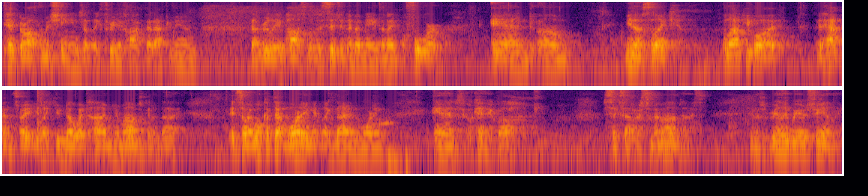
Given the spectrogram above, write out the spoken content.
take her off the machines at like three o'clock that afternoon. That really impossible decision had been made the night before. And, um, you know, so like a lot of people, it, it happens, right? You like, you know what time your mom's gonna die. And so I woke up that morning at like nine in the morning and okay, well, six hours to my mom dies. It was a really weird feeling.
